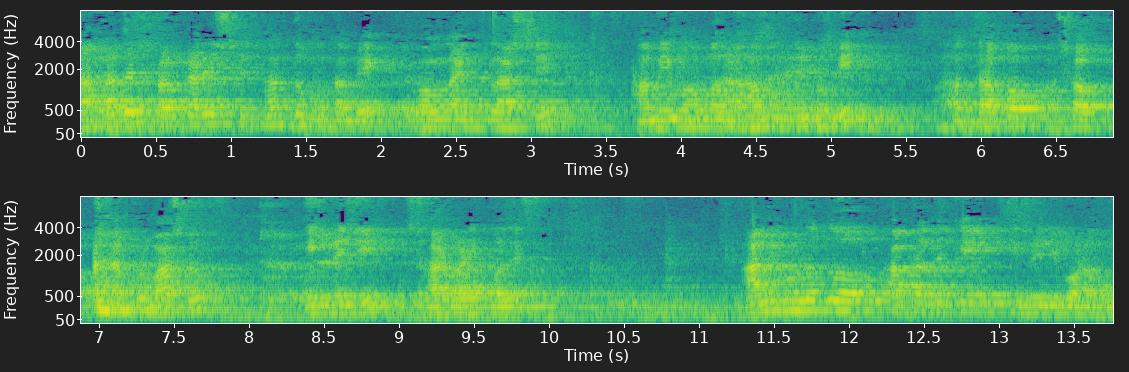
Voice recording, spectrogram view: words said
বাংলাদেশ সরকারের সিদ্ধান্ত মোতাবেক অনলাইন ক্লাসে আমি মোহাম্মদ মাহমুদুল নবী অধ্যাপক সব প্রভাষক ইংরেজি ঝাড়বাড়ি কলেজ। আমি মূলত আপনাদেরকে ইংরেজি পড়াবো।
